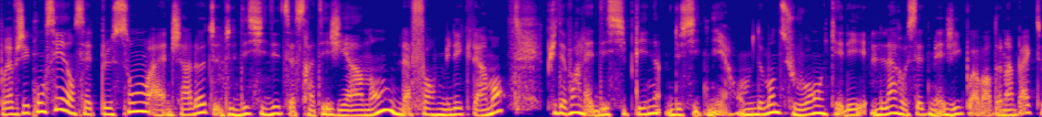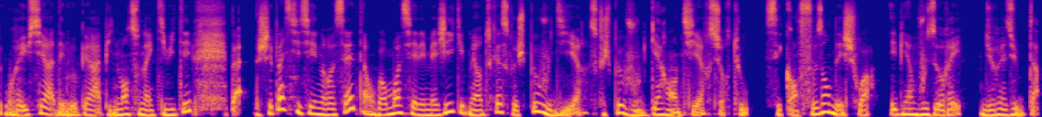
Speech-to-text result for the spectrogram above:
Bref, j'ai conseillé dans cette leçon à Anne-Charlotte de décider de sa stratégie à un an, de la formuler clairement, puis d'avoir la discipline de s'y tenir. On me demande souvent quelle est la recette magique pour avoir de l'impact ou réussir à développer rapidement son activité. Bah, je sais pas si c'est une recette, encore moins si elle est magique, mais en tout cas, ce que je peux vous dire, ce que je peux vous garantir surtout, c'est qu'en faisant des choix, eh bien, vous aurez du résultat.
